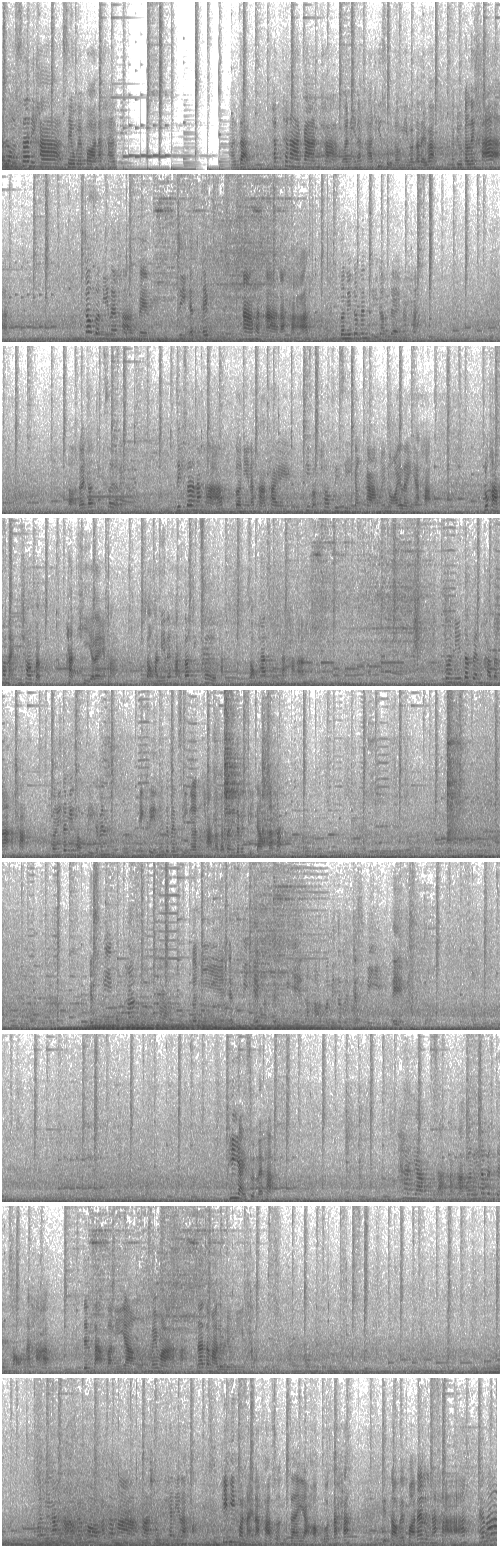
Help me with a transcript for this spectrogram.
ฮัลโหลสวัสดีค่ะ เซลเวบปอนะคะ จากพัฒนาการค่ะ วันนี้นะคะที่ศูนย์เรามีรถอะไรบ้าง มาดูกันเลยค่ะ เจ้าตัวนี้เลยค่ะ เป็น GSX R 1 0 0 R นะคะ ตัวนี้จะเป็นสีดำแดงนะคะ ต่อด้วยเจ้าจิกเซอร์เลยค่ะจิกเซอร์นะคะ ตัวนี้นะคะ ใครที่แบบชอบซีซีกลางๆ น้อยๆ อะไรอย่างเงี้ยค่ะ ลูกค้าคนไหนที่ชอบแบบหัดขี่อะไรอย่างเงี้ยค่ะสองคันนี้เลยค่ะเจ้าจิกเซอร์ค่ะ 250 นะคะ ตัวนี้จะเป็นคาตานะค่ะ ตัวนี้จะมีสองสีจะเป็นอีกสีหนึงจะเป็นสีเงินค่ะ แล้วก็ตัวนี้จะเป็นสีดำนะคะ ที่ใหญ่สุดเลยค่ะฮายาบุสะนะคะ ตัวนี้จะเป็นเจน 2 นะคะ เจน 3 ตอนนี้ยังไม่มาค่ะ น่าจะมาเร็วๆนี้ค่ะ วันนี้นะคะแม่พอก็จะมาพาชมแค่นี้ละค่ะ พี่ๆคนไหนนะคะ สนใจอยากออกรถนะคะ ติดต่อไปปอได้เลยนะคะ บ๊ายบาย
